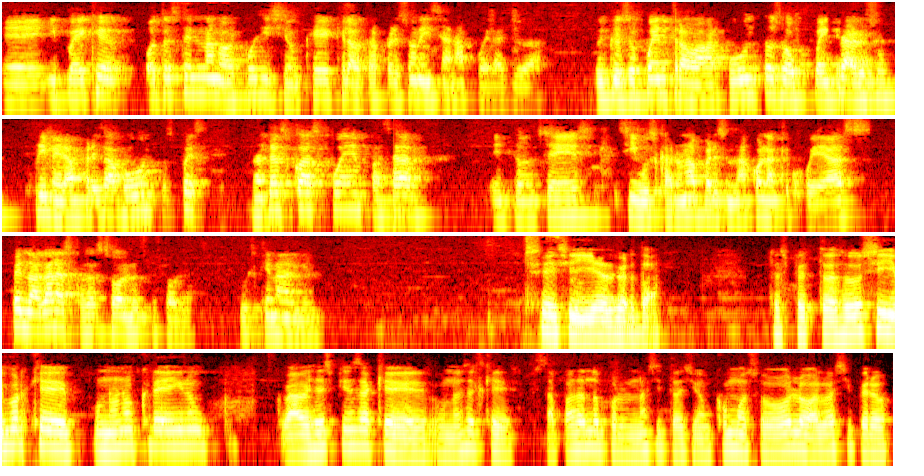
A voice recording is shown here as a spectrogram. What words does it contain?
Eh, y puede que otro esté en una mejor posición que, que la otra persona y se van a poder ayudar. O incluso pueden trabajar juntos o pueden crear su primera empresa juntos, pues tantas cosas pueden pasar. Entonces, si buscar una persona con la que puedas, pues no hagan las cosas solos o busquen a alguien. Sí, sí, es verdad. Respecto a eso, sí, porque uno no cree y uno a veces piensa que uno es el que está pasando por una situación como solo o algo así, pero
